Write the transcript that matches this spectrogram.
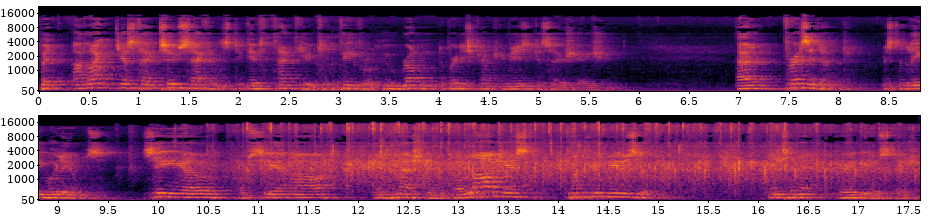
But I'd like to just take two seconds to give thank you to the people who run the British Country Music Association. Our president, Mr. Lee Williams, CEO of CMR International, the largest country music internet radio station.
